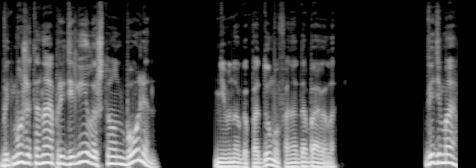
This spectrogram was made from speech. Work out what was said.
Быть может, она определила, что он болен?» Немного подумав, она добавила, Видимо,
